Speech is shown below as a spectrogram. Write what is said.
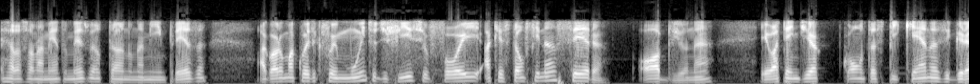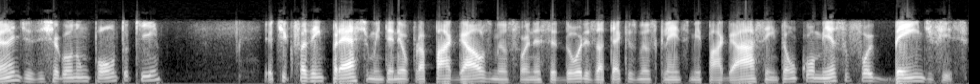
relacionamento mesmo eu estando na minha empresa. Agora uma coisa que foi muito difícil foi a questão financeira, óbvio, né? Eu atendia contas pequenas e grandes e chegou num ponto que eu tinha que fazer empréstimo, entendeu? Para pagar os meus fornecedores até que os meus clientes me pagassem. Então o começo foi bem difícil.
